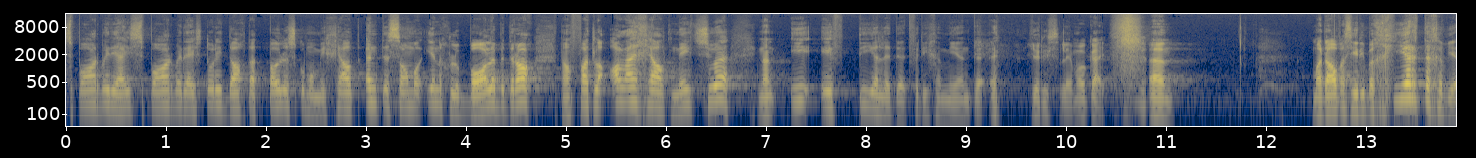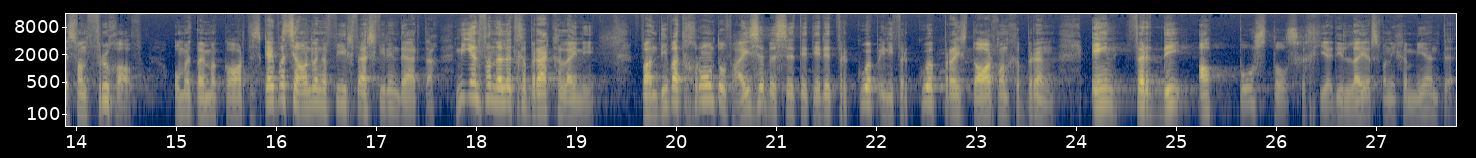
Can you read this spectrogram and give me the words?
spaar by die huis, spaar by die huis tot die dag dat Paulus kom om die geld in te samel, een globale bedrag, dan vat hulle al daai geld net so en dan EFT hulle dit vir die gemeente in Jerusalem. OK. Ehm um, Maar daar was hierdie begeerte gewees van vroeg af om dit bymekaar te. Kyk wat sê Handelinge 4 vers 34. Nie een van hulle het gebrek gely nie, want die wat grond of huise besit het, het dit verkoop en die verkoopprys daarvan gebring en vir die apostels gegee, die leiers van die gemeente.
